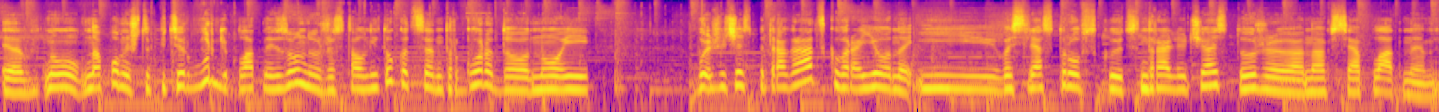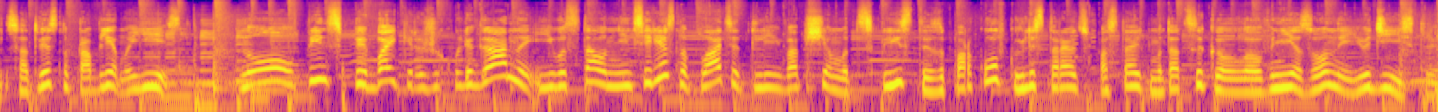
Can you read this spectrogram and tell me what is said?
Э, ну, напомню, что в Петербурге платной зоной уже стал не только центр города, но и большая часть Петроградского района и Василиостровскую центральную часть тоже она вся платная. Соответственно, проблема есть. Но, в принципе, байкеры же хулиганы, и вот стало мне интересно, платят ли вообще мотоциклисты за парковку или стараются поставить мотоцикл вне зоны ее действия.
